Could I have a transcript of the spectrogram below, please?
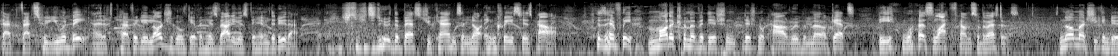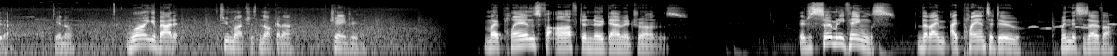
That, that's who you would be, and it's perfectly logical given his values for him to do that. You need to do the best you can to not increase his power. Because every modicum of addition, additional power Rupert Murdoch gets, the worse life comes for the rest of us. There's not much you can do there, you know? Worrying about it too much is not gonna change anything. My plans for after no damage runs. There's just so many things that I, I plan to do when this is over.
